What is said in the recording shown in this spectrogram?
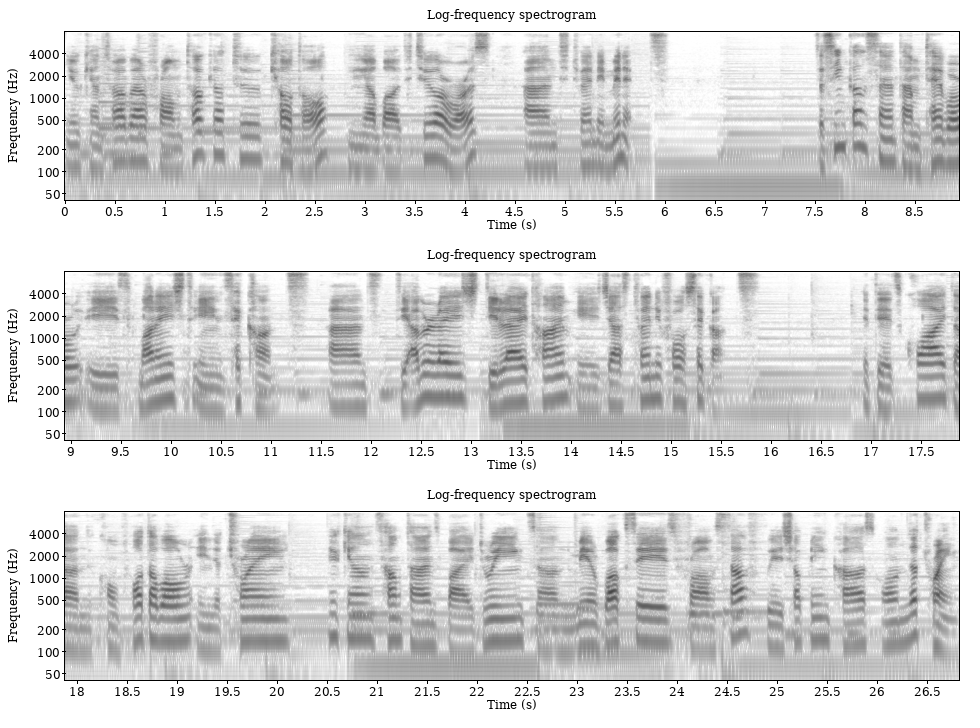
you can travel from Tokyo to Kyoto in about 2 hours and 20 minutes. The Shinkansen timetable is managed in seconds, and the average delay time is just 24 seconds. It is quiet and comfortable in the train. You can sometimes buy drinks and meal boxes from staff with shopping carts on the train.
